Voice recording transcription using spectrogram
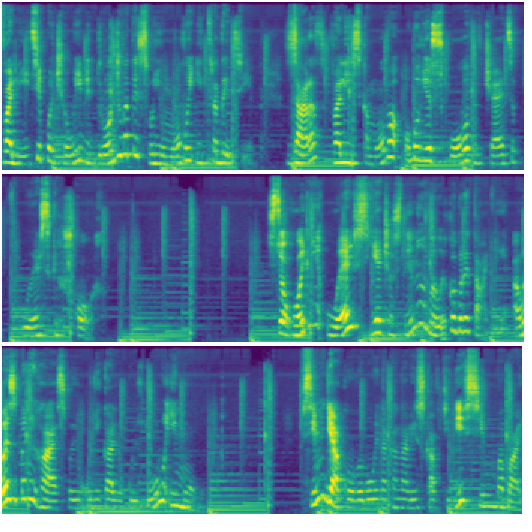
валійці почали відроджувати свою мову і традиції. Зараз валійська мова обов'язково вивчається в уельських школах. Сьогодні Уельс є частиною Великобританії, але зберігає свою унікальну культуру і мову. Всім дякую, ви були на каналі Скав ТВ, всім бабай!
